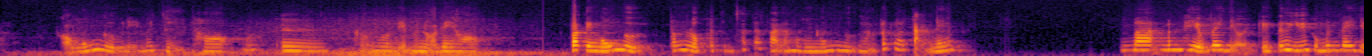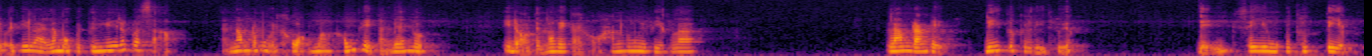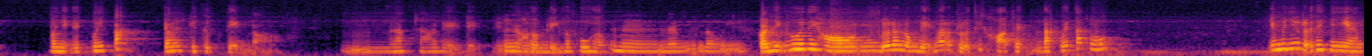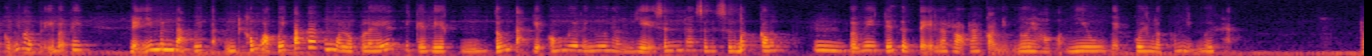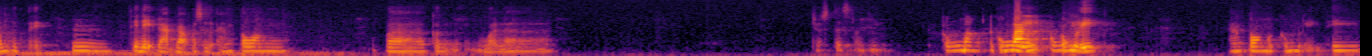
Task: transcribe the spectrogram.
có ngôn ngữ để mà chỉ họ Ừ. có ngôn ngữ để mà nói về họ và cái ngôn ngữ trong luật và chính sách đó phải là một cái ngôn ngữ hẳn rất là trắng đen mà mình hiểu về giới cái tư duy của mình về giới thì lại là một cái tư duy rất là xạo nằm trong một cái khoảng mà không thể trắng đen được thì đó chính là cái cái khó khăn trong cái việc là làm rằng để đi từ cái lý thuyết đến xây dựng một cái thực tiễn và những cái quy tắc cho cái thực tiễn đó làm sao để để, để nó Ừ. hợp lý và phù hợp Ừ. Đồng ý. có những người thì họ đưa ra luận điểm đó là rửa thì khỏi phải đặt quy tắc luôn nhưng mà như rửa thì chị nghĩ cũng hợp lý bởi vì nếu như mình đặt quy tắc không có quy tắc á, không có luật lệ á, thì cái việc tương tác giữa con người với người hẳn dễ sinh ra sự, sự bất công. Ừ. bởi vì trên thực tế là rõ ràng có những người họ có nhiều cái quyền lực hơn những người khác trong thực tế. Ừ. thì để đảm bảo sự an toàn và cần gọi là justice là gì? Công bằng, à, công bằng lý, công, lý. An toàn và công lý thì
